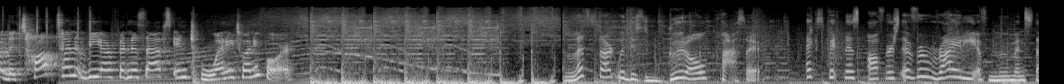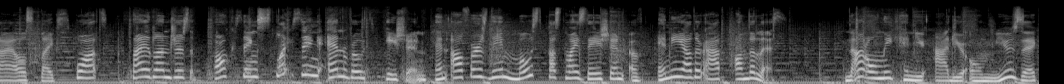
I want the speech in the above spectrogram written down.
are the top 10 VR fitness apps in 2024. Let's start with this good old classic. X Fitness offers a variety of movement styles like squats, side lunges, boxing, slicing, and rotation, and offers the most customization of any other app on the list. Not only can you add your own music,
